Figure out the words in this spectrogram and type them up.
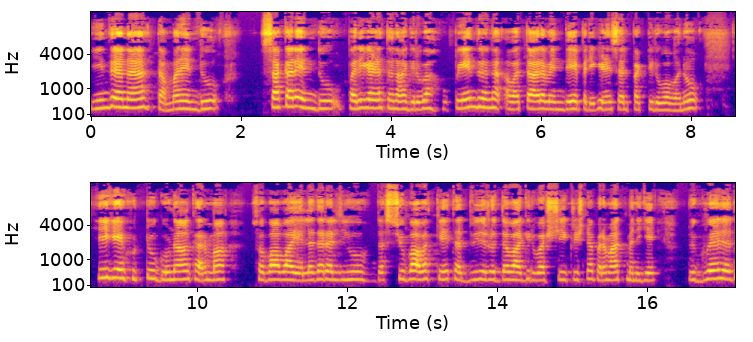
ಇಂದ್ರನ ತಮ್ಮನೆಂದು ಸಕನೆಂದು ಪರಿಗಣಿತನಾಗಿರುವ ಉಪೇಂದ್ರನ ಅವತಾರವೆಂದೇ ಪರಿಗಣಿಸಲ್ಪಟ್ಟಿರುವವನು ಹೀಗೆ ಹುಟ್ಟು, ಗುಣ, ಕರ್ಮ, ಸ್ವಭಾವ ಎಲ್ಲದರಲ್ಲಿಯೂ ದಸ್ಯುಭಾವಕ್ಕೆ ತದ್ವಿರುದ್ಧವಾಗಿರುವ ಶ್ರೀಕೃಷ್ಣ ಪರಮಾತ್ಮನಿಗೆ ಋಗ್ವೇದದ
